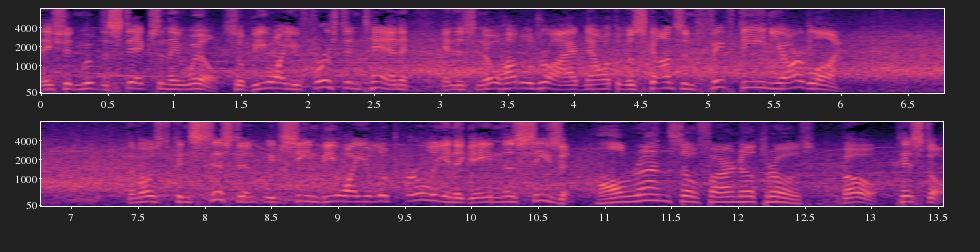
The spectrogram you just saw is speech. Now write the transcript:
They should move the sticks, and they will. So BYU first and 10 in this no huddle drive, now at the Wisconsin 15 yard line. The most consistent we've seen BYU look early in a game this season. All runs so far, no throws. Beau, pistol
